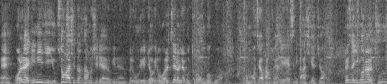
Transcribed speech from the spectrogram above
예? 원래 리니지 육성하시던 사무실이야 여기는. 그리고 우리는 여기는 월세를 내고 들어온 거고요. 이건 뭐 제가 방송에서 얘기했으니까 아시겠죠? 그래서 이거를 두,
